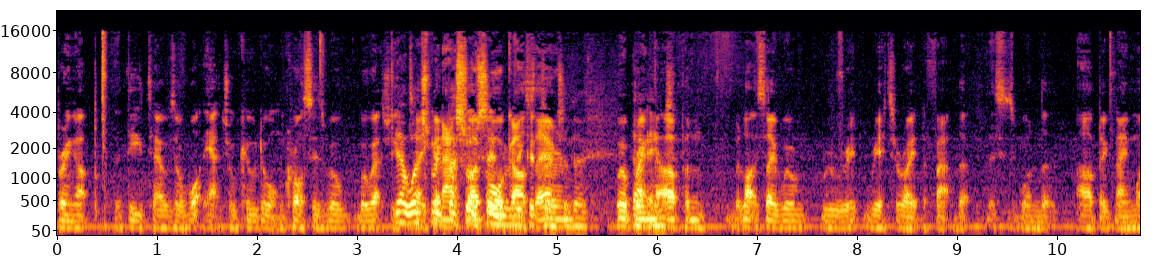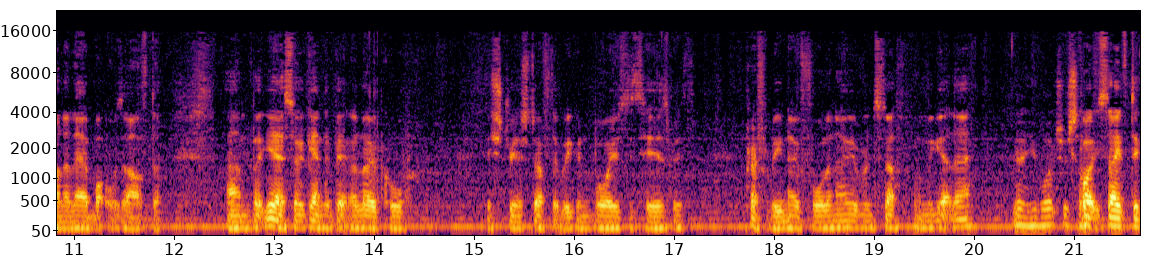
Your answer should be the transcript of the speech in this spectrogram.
bring up the details of what the actual Kildalton Cross is. We'll we'll actually Yeah, take we, an that's what I'm outside we broadcast get there, and the, we'll bring that up. And but like I say, we'll, we'll re- reiterate the fact that this is one that Ardbeg name, one of their bottles after. Um, but yeah, so again, a bit of local history and stuff that we can voyage the tears with. Preferably no falling over and stuff when we get there. yeah, you watch yourself. quite safe to.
